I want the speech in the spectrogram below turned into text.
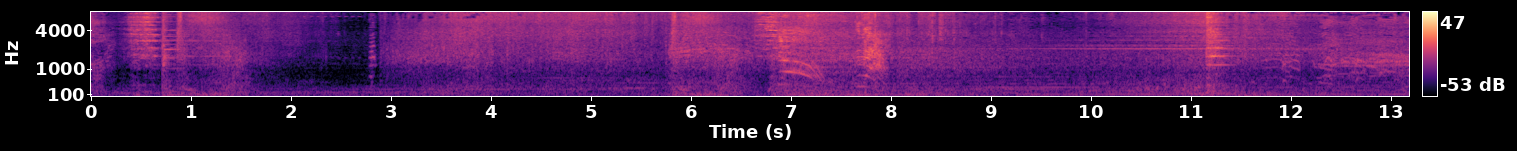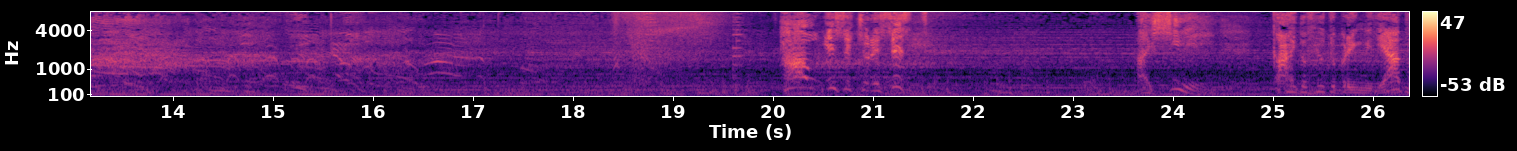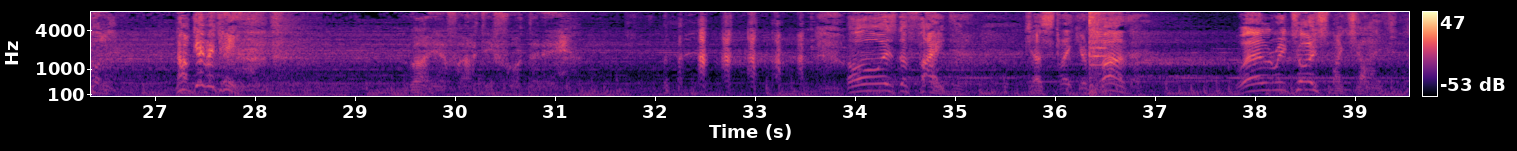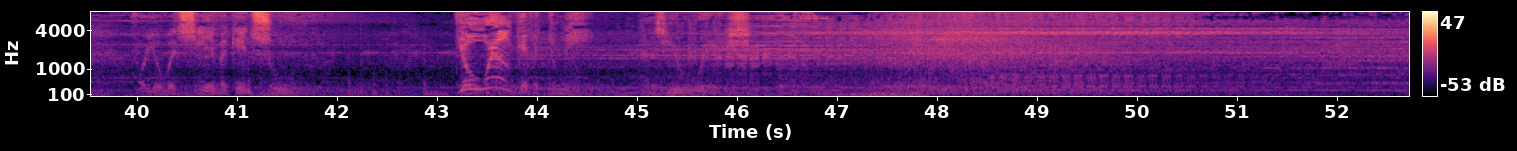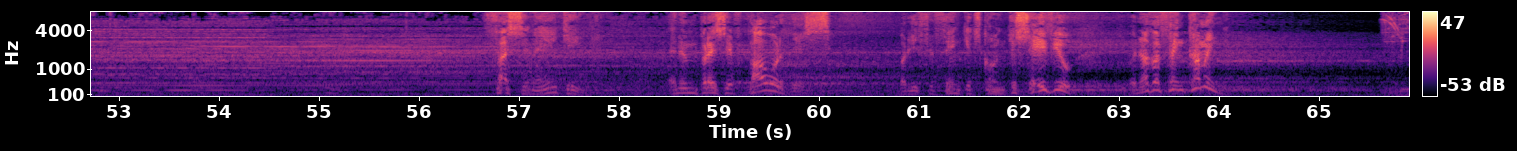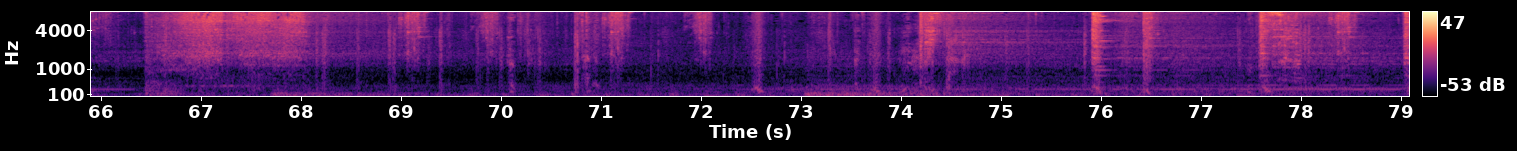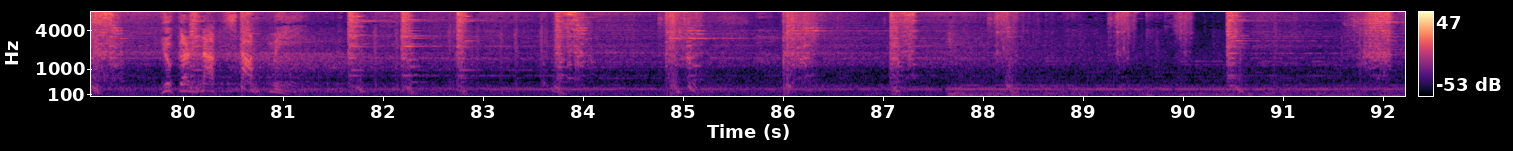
You to bring me the apple. Now give it here. Vaya farti fottere. Always the fighter, just like your father. Well, rejoice, my child, for you will see him again soon. You will give it to me. As you wish. Fascinating. An impressive power, this. But if you think it's going to save you, you've another thing coming.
